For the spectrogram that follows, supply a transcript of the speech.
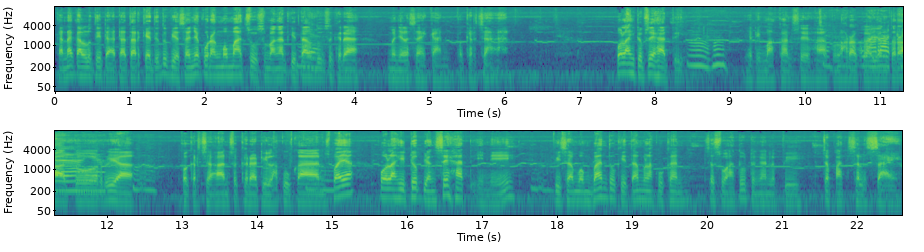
Karena kalau tidak ada target itu biasanya kurang memacu semangat kita Iya. untuk segera menyelesaikan pekerjaan. Pola hidup sehat nih. Jadi makan sehat, olahraga, yang olahraga, teratur, ya. Pekerjaan segera dilakukan. Supaya pola hidup yang sehat ini bisa membantu kita melakukan sesuatu dengan lebih cepat selesai.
